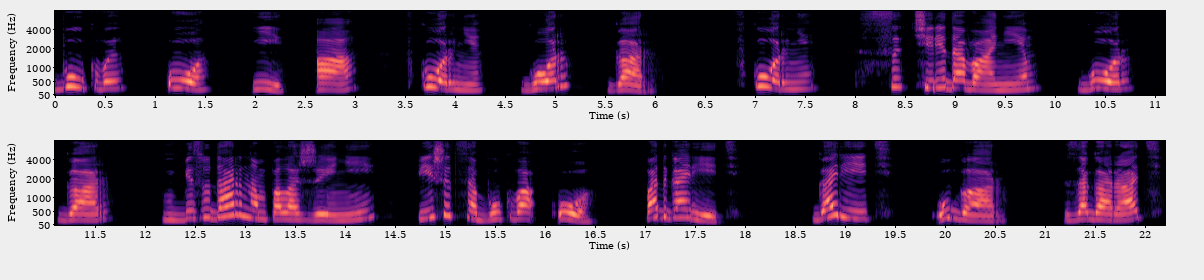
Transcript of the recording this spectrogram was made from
Буквы О и А в корне гор, гар. В корне с чередованием гор, гар в безударном положении пишется буква О. Подгореть. Гореть. Угар. Загорать.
